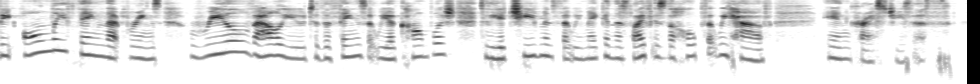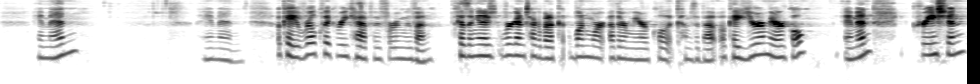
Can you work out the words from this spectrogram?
The only thing that brings real value to the things that we accomplish, to the achievements that we make in this life, is the hope that we have in Christ Jesus. Amen. Amen. Okay, real quick recap before we move on, because gonna we're gonna talk about a, one more other miracle that comes about. Okay, you're a miracle. Amen. Creation,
